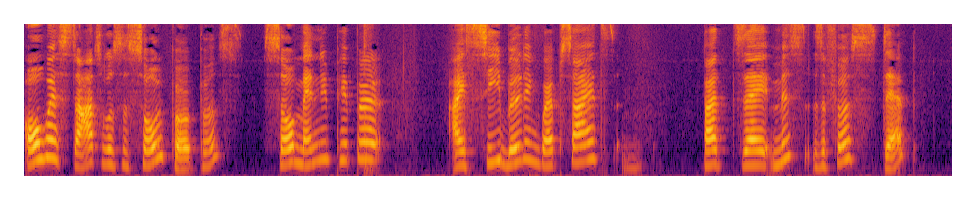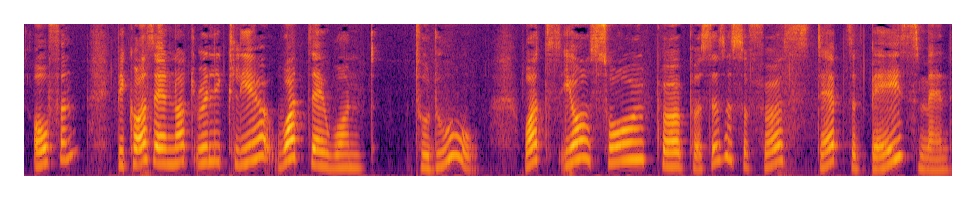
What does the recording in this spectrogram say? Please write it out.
always starts with a sole purpose. So many people I see building websites, but they miss the first step often because they're not really clear what they want to do. What's your sole purpose? This is the first step, the basement.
